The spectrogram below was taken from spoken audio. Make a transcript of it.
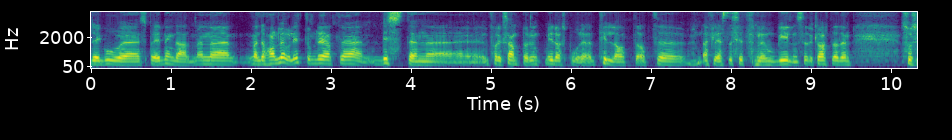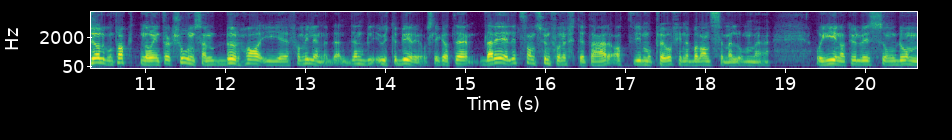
Det er god eh, spredning der. Men, eh, men, det handler jo litt om det at eh, hvis en f.eks. rundt middagsbordet tillater at de fleste sitter med mobilen, så er det klart at den sosiale kontakten og interaksjonen som en bør ha i familiene, den, den uteblir jo. slik at det der er litt sånn sunn fornuft dette her, at vi må prøve å finne balanse mellom å gi naturligvis ungdom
